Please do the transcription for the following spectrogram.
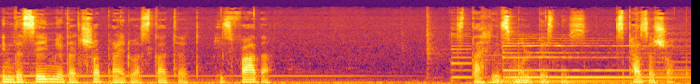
In the same year that ShopRite was started, his father started a small business, spaza shop.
